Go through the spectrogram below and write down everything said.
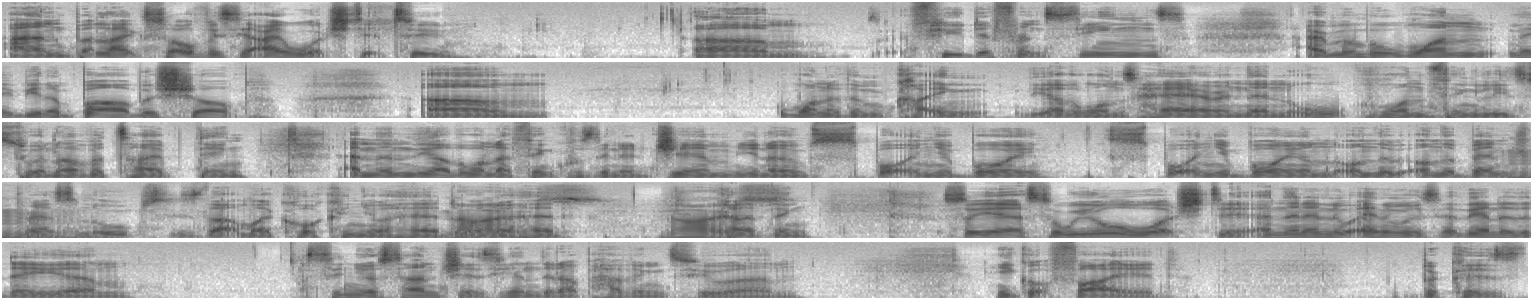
And but like so, obviously I watched it too. Um, a few different scenes. I remember one maybe in a barber shop. Um, one of them cutting the other one's hair, and then ooh, one thing leads to another type thing, and then the other one I think was in a gym. You know, spotting your boy, spotting your boy on, on the on the bench press, and oops, is that my cock in your head on your head, Mm. Nice. Nice. kind of thing. So yeah, so we all watched it, and then anyway, anyways, at the end of the day, um, Senor Sanchez he ended up having to um, he got fired because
